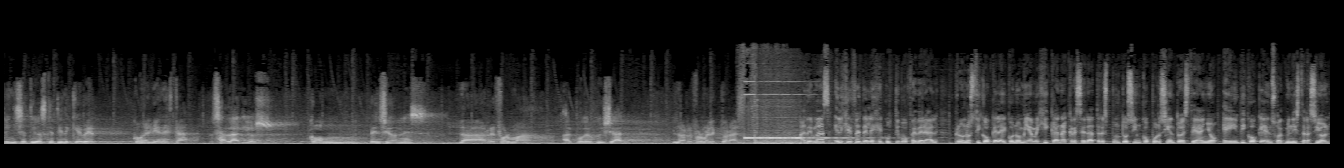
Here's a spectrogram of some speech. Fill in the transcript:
de iniciativas que tiene que ver con el bienestar, salarios, con pensiones, la reforma al Poder Judicial, la reforma electoral. Además, el jefe del Ejecutivo Federal pronosticó que la economía mexicana crecerá 3.5% este año e indicó que en su administración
